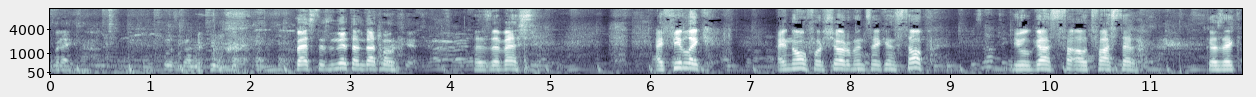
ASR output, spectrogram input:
Break now. Who's gonna Best, isn't it? And that moment. That's the best. I feel like I know for sure once I can stop, you'll gas out faster. Because like,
